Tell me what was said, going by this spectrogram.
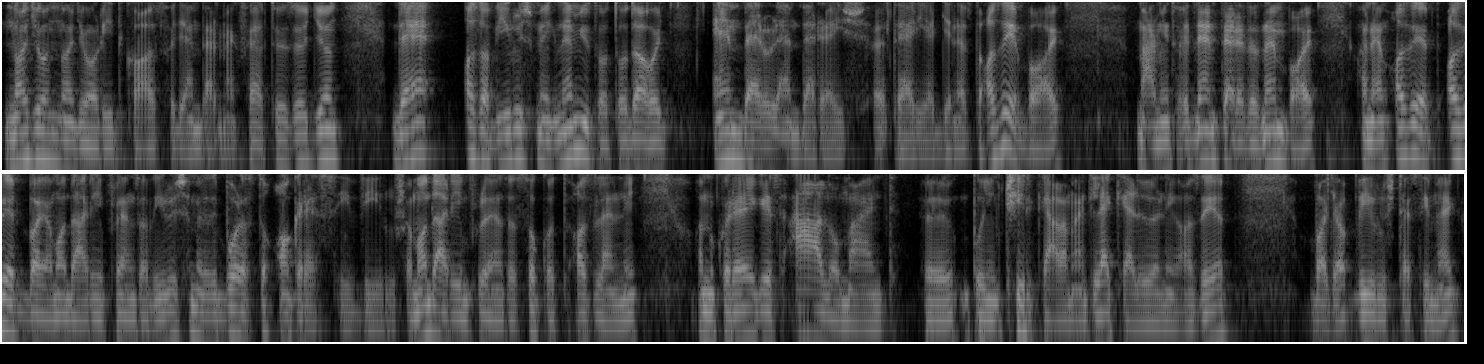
Nagyon-nagyon ritka az, hogy ember megfertőződjön, de az a vírus még nem jutott oda, hogy emberről emberre is terjedjen. Ez azért baj, mármint, hogy nem terjed, az nem baj, hanem azért, azért baj a madárinfluenza vírus, mert ez egy borzasztó agresszív vírus. A madárinfluenza szokott az lenni, amikor egész állományt, mondjuk csirkállományt le kell ölni azért, vagy a vírus teszi meg,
